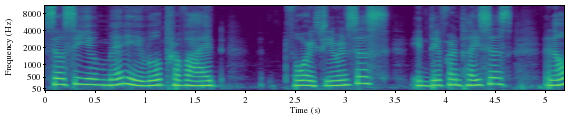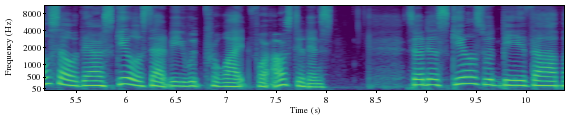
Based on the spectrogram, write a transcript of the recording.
So CU Medi will provide four experiences in different places. And also there are skills that we would provide for our students. So the skills would be the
